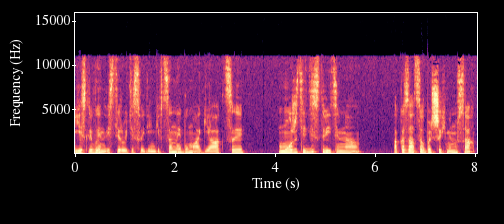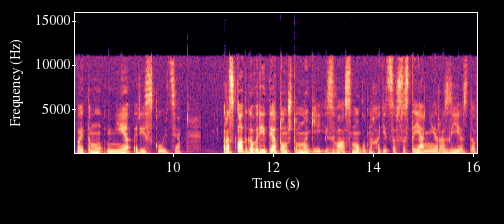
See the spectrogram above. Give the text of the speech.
если вы инвестируете свои деньги в ценные бумаги, акции, можете действительно оказаться в больших минусах, поэтому не рискуйте. Расклад говорит и о том, что многие из вас могут находиться в состоянии разъездов.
